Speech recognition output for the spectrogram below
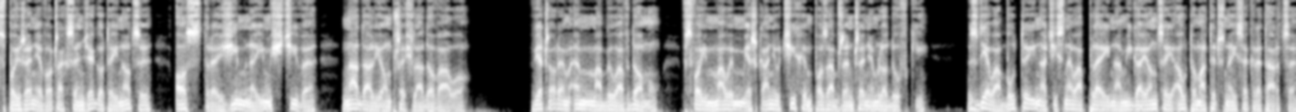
Spojrzenie w oczach sędziego tej nocy, ostre, zimne i mściwe, nadal ją prześladowało. Wieczorem Emma była w domu, w swoim małym mieszkaniu cichym poza brzęczeniem lodówki. Zdjęła buty i nacisnęła play na migającej automatycznej sekretarce.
